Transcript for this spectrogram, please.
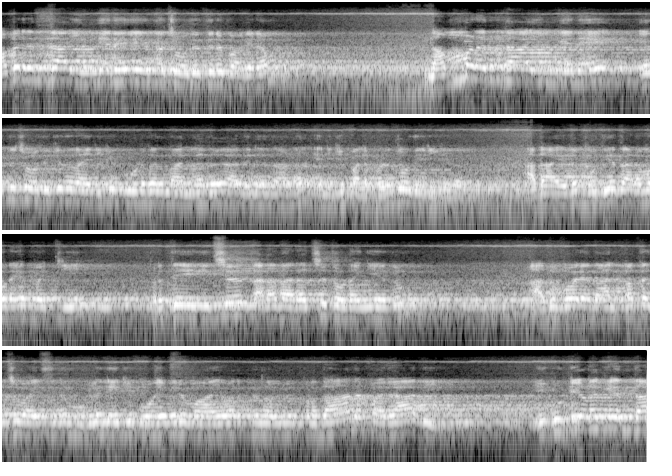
അവരെന്താ ഇങ്ങനെ എന്ന ചോദ്യത്തിന് പകരം നമ്മളെന്താ ഇങ്ങനെ എന്ന് ചോദിക്കുന്നതായിരിക്കും കൂടുതൽ നല്ലത് അതിനെന്നാണ് എനിക്ക് പലപ്പോഴും തോന്നിയിരിക്കുന്നത്. അതായത് പുതിയ തലമുറയെ പറ്റി പ്രത്യേകിച്ച് തല നരച്ച് തുടങ്ങിയതും അതുപോലെ നാൽപ്പത്തഞ്ച് വയസ്സിന് മുകളിലേക്ക് പോയവരുമായവർക്കുള്ള ഒരു പ്രധാന പരാതി ഈ കുട്ടികളൊക്കെ എന്താ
